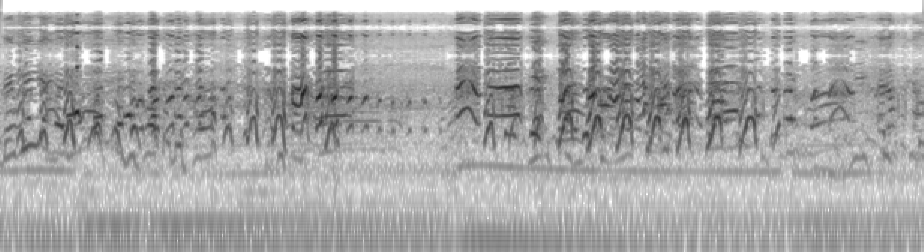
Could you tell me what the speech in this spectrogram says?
Mais oui, il y a Alors, tu.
